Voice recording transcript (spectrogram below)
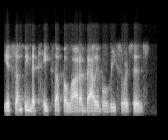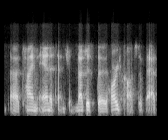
is something that takes up a lot of valuable resources uh, time and attention, not just the hard cost of that,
